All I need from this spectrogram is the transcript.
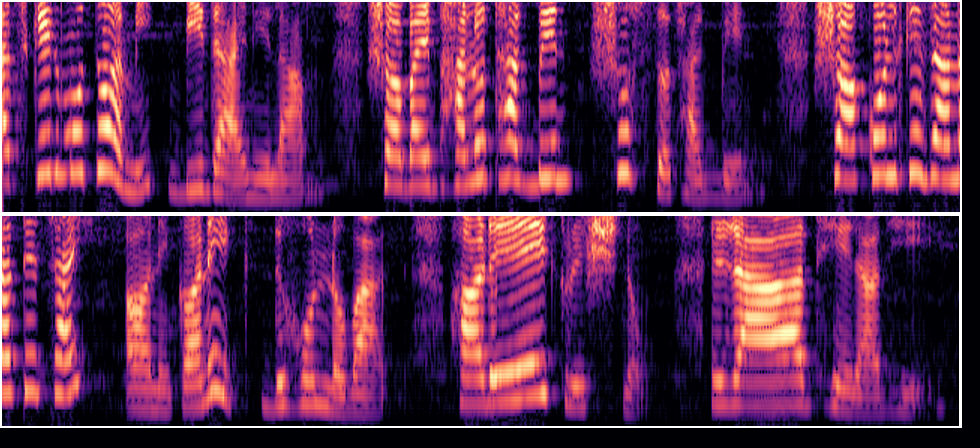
আজকের মতো আমি বিদায় নিলাম। সবাই ভালো থাকবেন, সুস্থ থাকবেন। সকলকে জানাতে চাই অনেক অনেক ধন্যবাদ। হরে কৃষ্ণ। রাধে রাধে।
